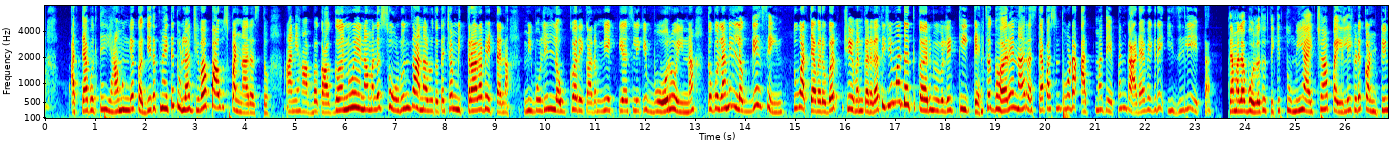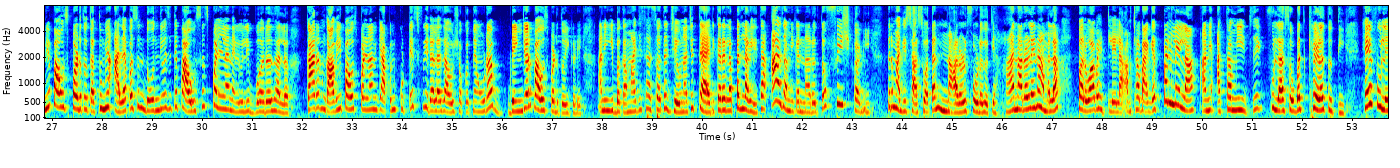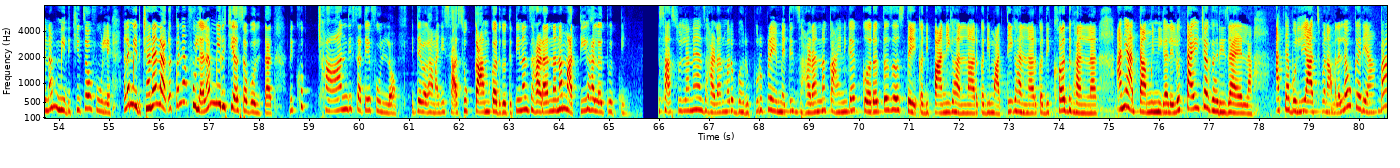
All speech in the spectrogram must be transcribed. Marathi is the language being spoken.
आत्या बोलते ह्या मुंग्या कधी येतात माहिती आहे तुला जेव्हा पाऊस पडणार असतं. आणि हा बघा गणू आहे ना मला सोडून जाणार होतं त्याच्या मित्राला भेटायला. मी बोली लवकर आहे कारण मी एकटी असली की बोर होईन ना. तो बोला मी लगेच येईन. तू आत्याबरोबर जेवण करायला तिची मदत कर. मी बोले ठीक आहे. तिचं घर आहे ना रस्त्यापासून थोडं आतमध्ये आहे, पण गाड्या वगैरे इझिली येतात. त्या मला बोलत होते की तुम्ही यायच्या पहिले इकडे कंटिन्यू पाऊस पडत होता. तुम्ही आल्यापासून दोन दिवस इथे पाऊसच पडला नाही. मी बोलली बरं झालं. कारण गावी पाऊस पडला ना की आपण कुठेच फिरायला जाऊ शकत नाही. एवढा डेंजर पाऊस पडतो इकडे. आणि ही बघा माझी सासू आता जेवणाची तयारी करायला पण लागली. तर आज आम्ही करणार होतो फिश कढी तर माझी सासू आता नारळ फोडत होती. हा नारळ आहे ना आम्हाला परवा भेटलेला आमच्या बागेत पडलेला आणि आता मी जे फुलासोबत खेळत होती हे फुल आहे ना मिरचीचं फुल आहे. याला मिरच्या नाही लागत पण या फुलाला मिरची असं बोलतात. आणि खूप छान दिसतात हे फुलं. इथे बघा माझी सासू काम करत होते. ती ना झाडांना ना माती घालत होती. सासूला ना या झाडांवर भरपूर प्रेम आहे. ती झाडांना काही ना काही करतच असते. कधी पाणी घालणार कधी माती घालणार कधी खत घालणार. आणि आता आम्ही निघालेलो ताईच्या घरी जायला. आत्या बोलली आज पण आम्हाला लवकर या. बा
